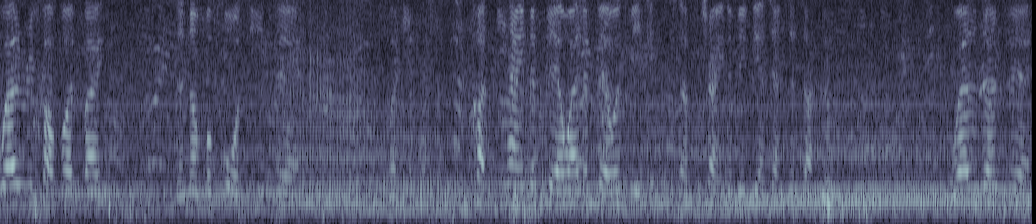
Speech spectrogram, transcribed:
well recovered by the number 14 there. But he, he cut behind the player while the player was making, uh, trying to make the attempt to tackle. Well done there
